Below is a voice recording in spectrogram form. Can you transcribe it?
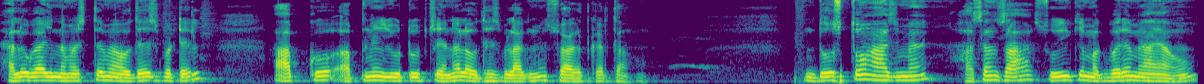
हेलो गाइस, नमस्ते, मैं अवधेश पटेल। आपको अपने यूट्यूब चैनल अवधेश ब्लॉग में स्वागत करता हूँ। दोस्तों, आज मैं हसन शाह सूरी के मकबरे में आया हूँ।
